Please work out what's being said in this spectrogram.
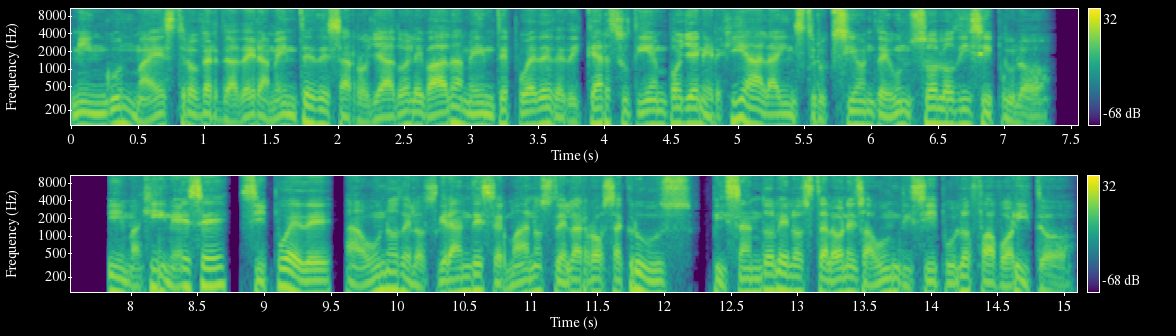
Ningún maestro verdaderamente desarrollado elevadamente puede dedicar su tiempo y energía a la instrucción de un solo discípulo. Imagínese, si puede, a uno de los grandes hermanos de la Rosa Cruz, pisándole los talones a un discípulo favorito.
